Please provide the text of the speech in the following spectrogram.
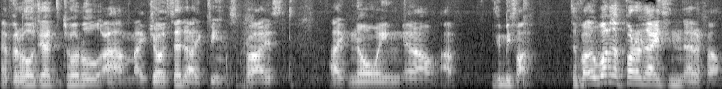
And for the whole draft in total, um, like Joe said, I like being surprised, I like knowing, you know, um, it's gonna be fun. It's a fun- one of the funner nights in the NFL.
